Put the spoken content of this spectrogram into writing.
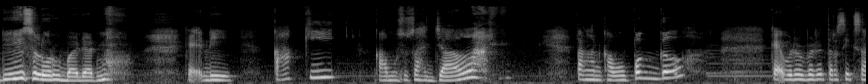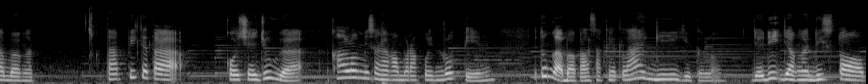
di seluruh badanmu. Kayak di kaki kamu susah jalan tangan kamu pegel kayak bener-bener tersiksa banget. Tapi kata coachnya juga kalau misalnya kamu lakuin rutin itu nggak bakal sakit lagi gitu loh. Jadi jangan di stop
